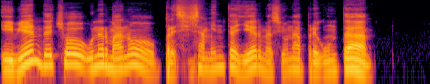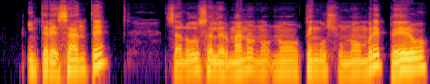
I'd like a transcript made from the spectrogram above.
Y bien, de hecho, un hermano precisamente ayer me hacía una pregunta interesante. Saludos al hermano, no, no tengo su nombre, pero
